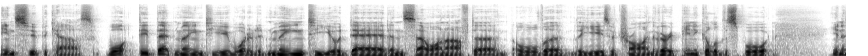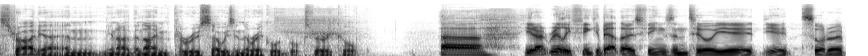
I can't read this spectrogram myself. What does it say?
in supercars. What did that mean to you? What did it mean to your dad and so on after all the, the years of trying, the very pinnacle of the sport in Australia? And, you know, the name Caruso is in the record books. Very cool. Uh, you don't really think about those things until you, you sort of,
